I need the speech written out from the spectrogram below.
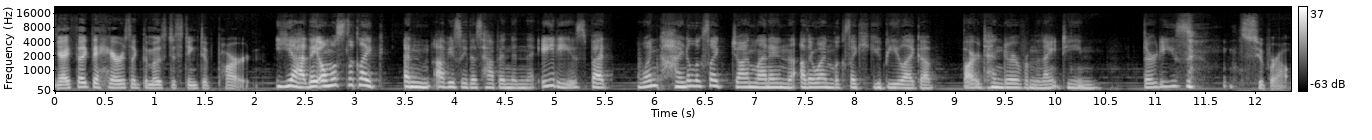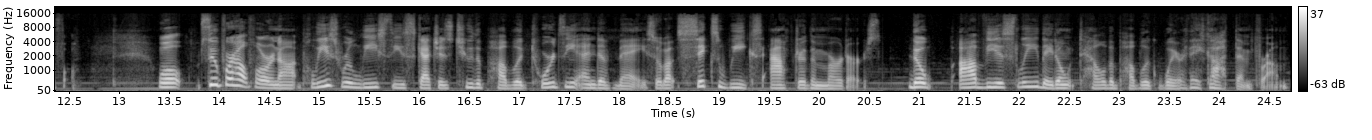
Yeah, I feel like the hair is like the most distinctive part. Yeah, they almost look like, and obviously this happened in the 80s, but one kind of looks like John Lennon, and the other one looks like he could be like a bartender from the 1930s. Super helpful. Well, super helpful or not, police released these sketches to the public towards the end of May, so about six weeks after the murders. Though obviously they don't tell the public where they got them from.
